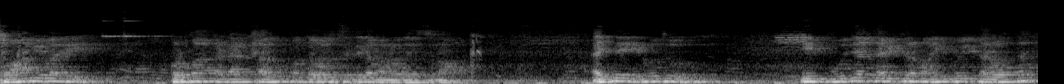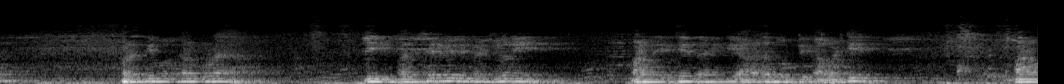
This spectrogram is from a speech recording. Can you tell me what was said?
స్వామివారి కృపా కటాక్షాలు పొందవలసిందిగా మనం చేస్తున్నాం. అయితే ఈరోజు ఈ పూజా కార్యక్రమం అయిపోయిన తర్వాత ప్రతి ఒక్కరు కూడా ఈ పద్దెనిమిది మెట్లని మనం ఎక్కేదానికి అర్హత ఉంది కాబట్టి మనం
